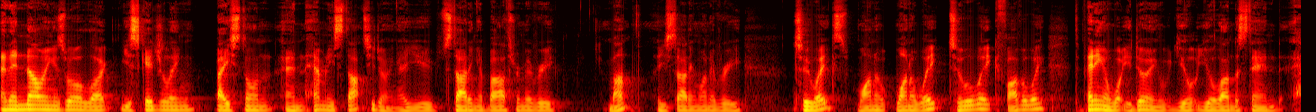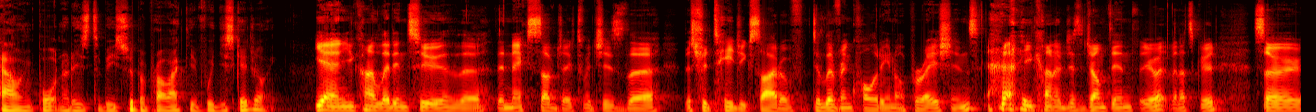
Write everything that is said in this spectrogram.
And then knowing as well, like you're scheduling based on and how many starts you're doing. Are you starting a bathroom every month? Are you starting one every two weeks? One a, one a week? Two a week? Five a week? Depending on what you're doing, you'll you'll understand how important it is to be super proactive with your scheduling. Yeah, and you kind of led into the the next subject, which is the the strategic side of delivering quality in operations. you kind of just jumped in through it, but that's good. So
